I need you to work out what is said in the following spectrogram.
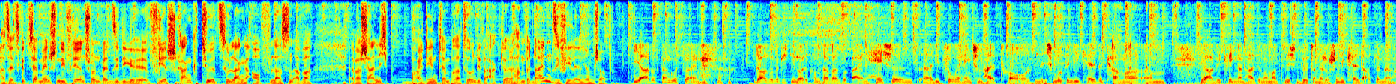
Also jetzt gibt es ja Menschen, die frieren schon, wenn sie die Gefrierschranktür zu lange auflassen. Aber äh, wahrscheinlich bei den Temperaturen, die wir aktuell haben, beneiden sie viele in ihrem Job. Ja, das kann gut sein. ja, also wirklich, die Leute kommen teilweise rein, hechelnd, äh, die Zunge hängt schon halb draußen. Ich muss in die Kältekammer. Ähm, ja, wir kriegen dann halt immer mal zwischendurch dann halt auch schon die Kälte ab, wenn wir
